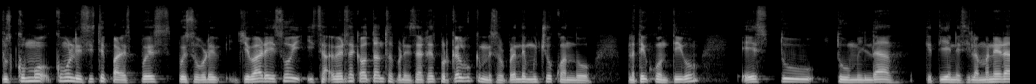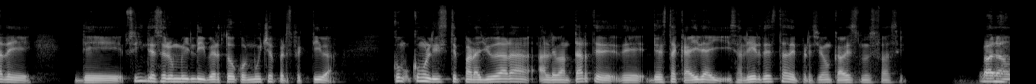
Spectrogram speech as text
pues ¿cómo, ¿cómo le hiciste para después pues sobrellevar eso y, haber sacado tantos aprendizajes? Porque algo que me sorprende mucho cuando platico contigo es tu, tu humildad que tienes y la manera de, de, de ser humilde y ver todo con mucha perspectiva. ¿Cómo, cómo le hiciste para ayudar a, levantarte de, de, esta caída y salir de esta depresión que a veces no es fácil? Bueno,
